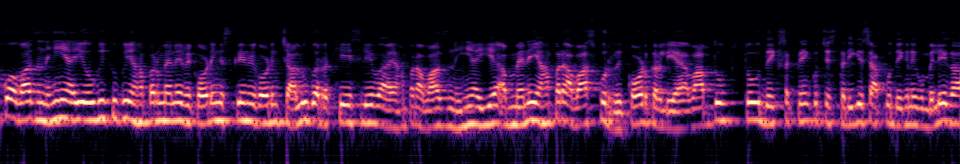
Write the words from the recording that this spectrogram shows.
आपको आवाज़ नहीं आई होगी क्योंकि यहाँ पर मैंने रिकॉर्डिंग स्क्रीन रिकॉर्डिंग चालू कर रखी है, इसलिए यहाँ पर आवाज़ नहीं आई है। अब मैंने यहाँ पर आवाज़ को रिकॉर्ड कर लिया है। अब आप दोस्तों देख सकते हैं कुछ इस तरीके से आपको देखने को मिलेगा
